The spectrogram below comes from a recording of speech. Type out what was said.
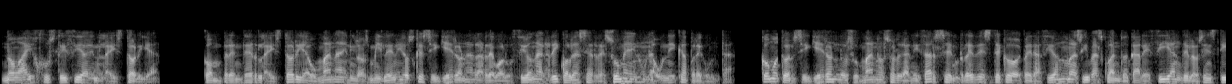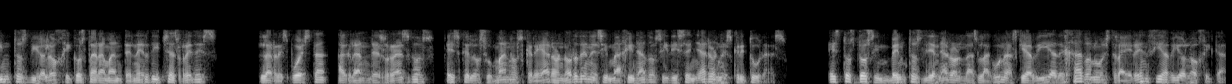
No hay justicia en la historia. Comprender la historia humana en los milenios que siguieron a la revolución agrícola se resume en una única pregunta. ¿Cómo consiguieron los humanos organizarse en redes de cooperación masivas cuando carecían de los instintos biológicos para mantener dichas redes? La respuesta, a grandes rasgos, es que los humanos crearon órdenes imaginados y diseñaron escrituras. Estos dos inventos llenaron las lagunas que había dejado nuestra herencia biológica.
